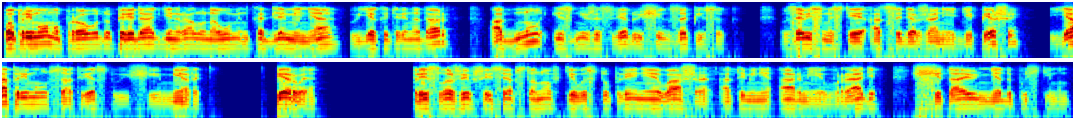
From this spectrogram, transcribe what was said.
по прямому проводу передать генералу Науменко для меня в Екатеринодар одну из ниже следующих записок. В зависимости от содержания депеши я приму соответствующие меры. Первое. При сложившейся обстановке выступление ваше от имени армии в Раде считаю недопустимым.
